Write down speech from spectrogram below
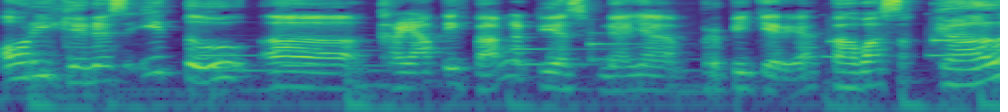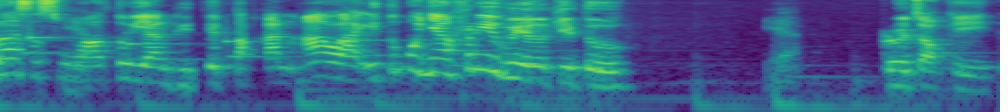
Origenes itu uh, kreatif banget dia sebenarnya berpikir ya bahwa segala sesuatu ya. yang diciptakan Allah itu punya free will gitu ya Bro Coki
